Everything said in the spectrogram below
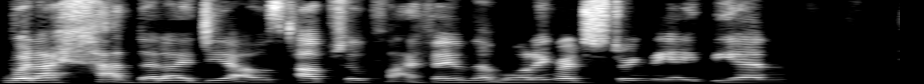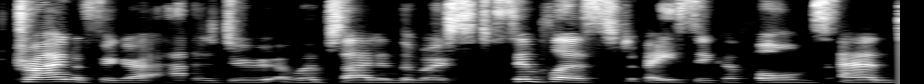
when I had that idea, I was up till 5 a.m. that morning, registering the ABN, trying to figure out how to do a website in the most simplest, basic of forms. And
